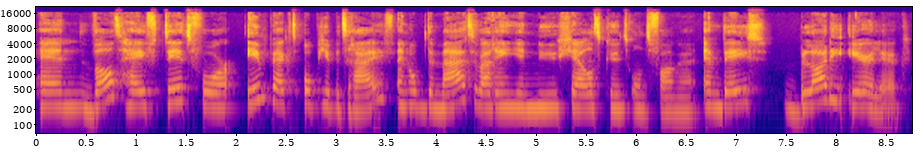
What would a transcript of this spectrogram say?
En wat heeft dit voor impact op je bedrijf en op de mate waarin je nu geld kunt ontvangen? En wees bloody eerlijk.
